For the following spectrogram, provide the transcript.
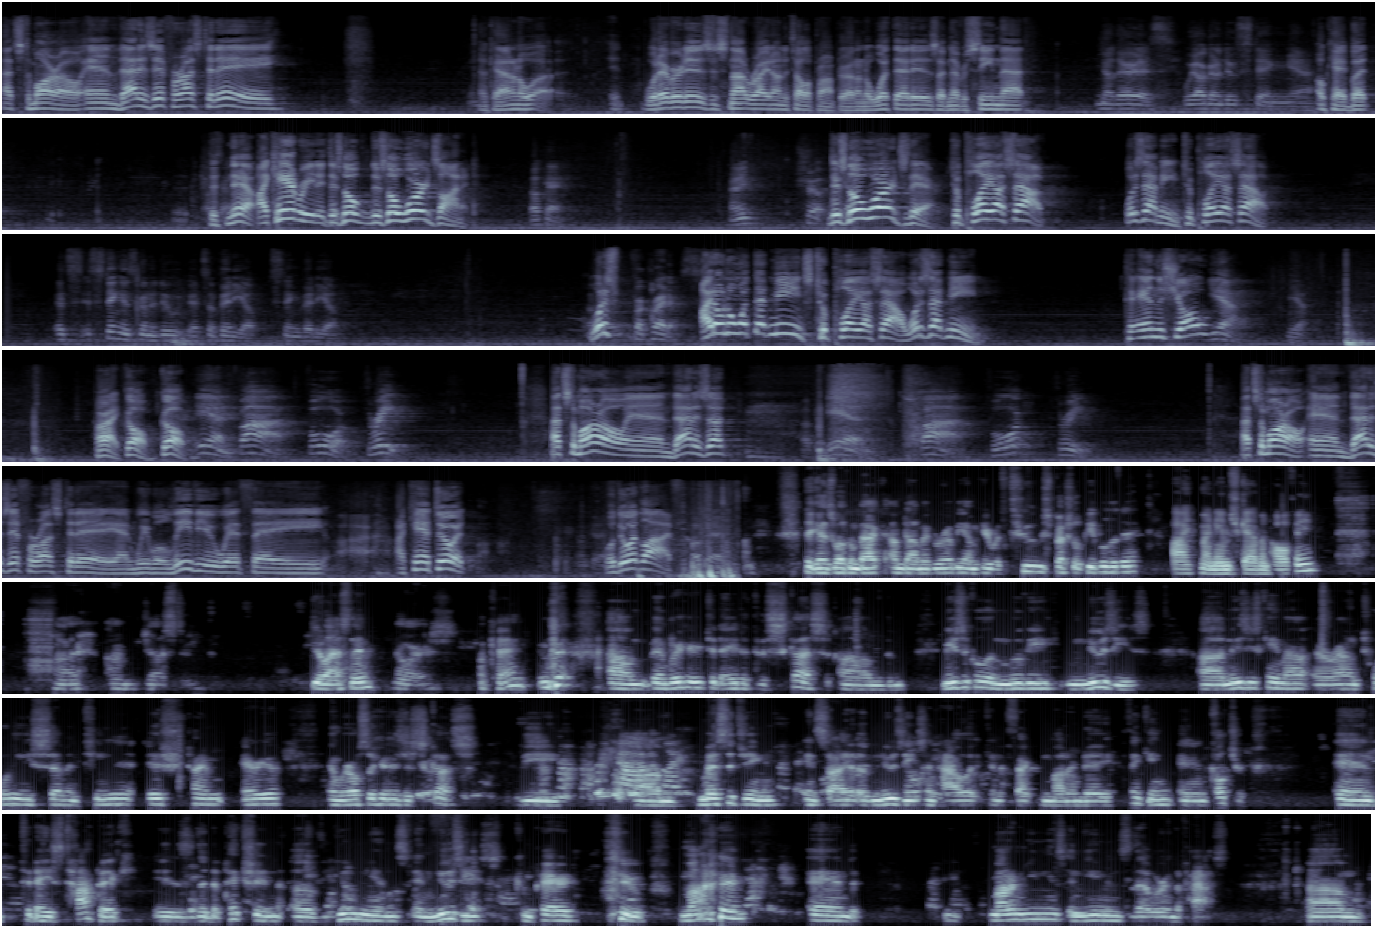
That's tomorrow. And that is it for us today. Okay, I don't know. uh, It, whatever it is, it's not right on the teleprompter. I don't know what that is. I've never seen that. No, there it is. We are going to do Sting, yeah. Okay, but this, now I can't read it. There's no there's no words on it. Okay. Ready? Sure. There's no words there to play us out. What does that mean? To play us out? It's, Sting is going to do, it's a video, Sting video. What is For credits. I don't know what that means to play us out. What does that mean? To end the show? Yeah, yeah. All right, go, go. In five, four, three. That's tomorrow, and that is it. Okay. In five, four, three. That's tomorrow, and that is it for us today. And we will leave you with a. I can't do it. We'll do it live. Okay. Hey guys, welcome back. I'm Dominic Roby. I'm here with two special people today. Hi, my name's Gavin Halvey. Hi, I'm Justin Your last name? Norris. Okay. um, and we're here today to discuss um, the musical and movie Newsies. Uh, Newsies came out around 2017-ish time area, and we're also here to discuss the um, messaging inside of Newsies and how it can affect modern day thinking and culture. And today's topic is the depiction of unions in Newsies compared to modern and modern unions and unions that were in the past. Um,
